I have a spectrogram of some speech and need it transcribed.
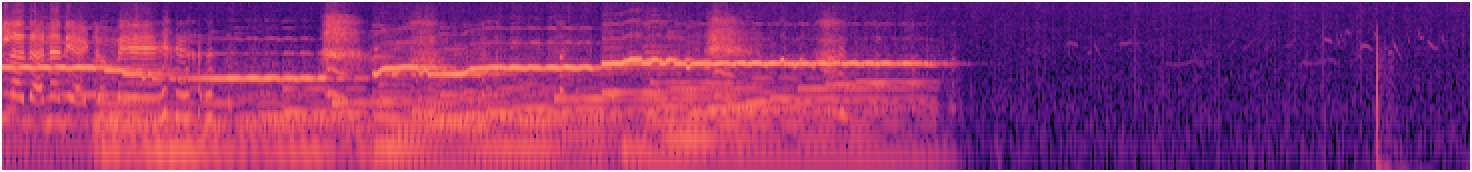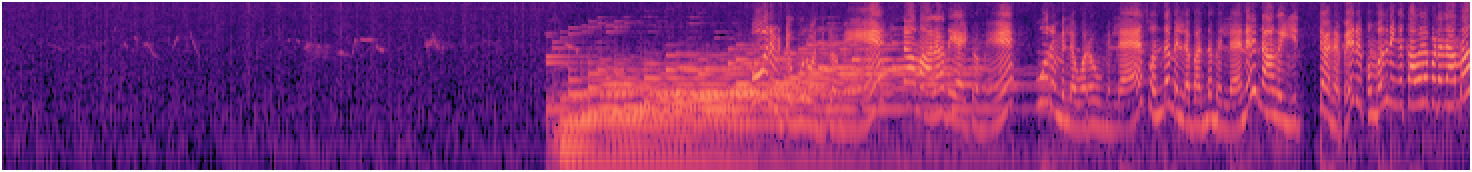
இல்லாத அனாதை ஆயிட்டோமே. சொந்தம் இல்ல பந்தம் இல்லன்னு நாங்க இத்தனை பேர் இருக்கும்போது நீங்க கவலைப்படலாமா?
